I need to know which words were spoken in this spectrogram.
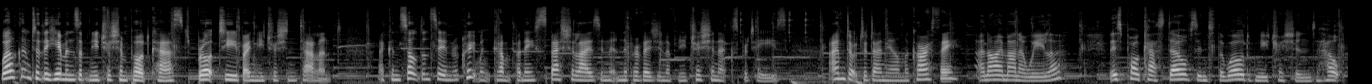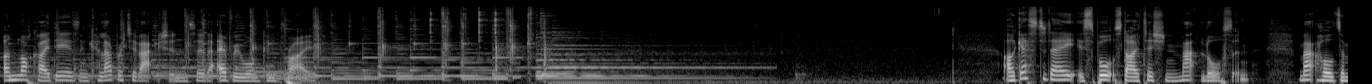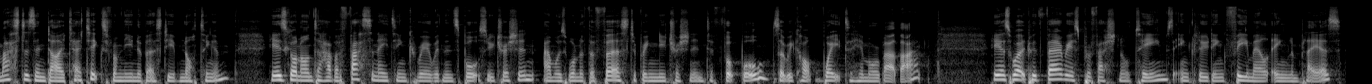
Welcome to the Humans of Nutrition podcast, brought to you by Nutrition Talent, a consultancy and recruitment company specialising in the provision of nutrition expertise. I'm Dr. Danielle McCarthy. And I'm Anna Wheeler. This podcast delves into the world of nutrition to help unlock ideas and collaborative action so that everyone can thrive. Our guest today is sports dietitian Matt Lawson. Matt holds a Master's in Dietetics from the University of Nottingham. He has gone on to have a fascinating career within sports nutrition and was one of the first to bring nutrition into football, so we can't wait to hear more about that. He has worked with various professional teams, including female England players.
